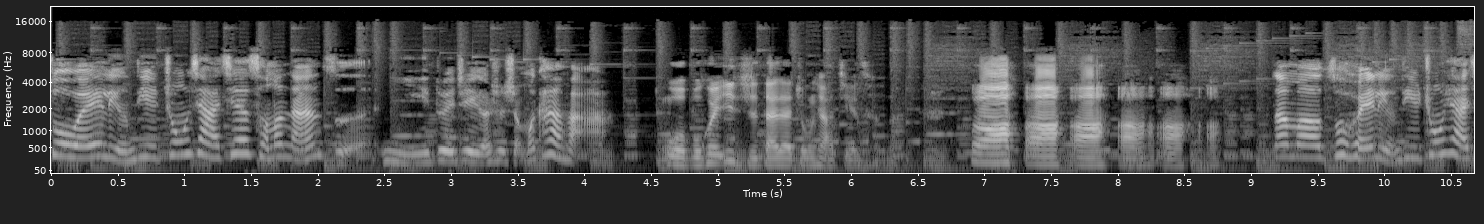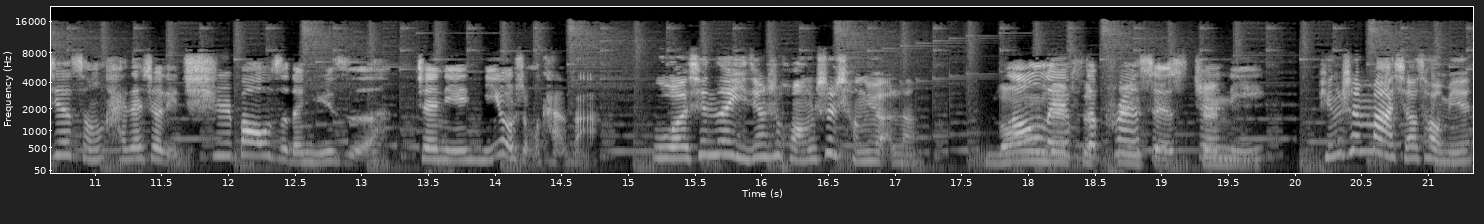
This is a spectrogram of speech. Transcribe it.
作为领地中下阶层的男子，你对这个是什么看法？我不会一直待在中下阶层的。啊啊啊啊啊啊！那么，作为领地中下阶层还在这里吃包子的女子，珍妮，你有什么看法？我现在已经是皇室成员了。Long live the princess，珍妮。平身吧，小草民。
